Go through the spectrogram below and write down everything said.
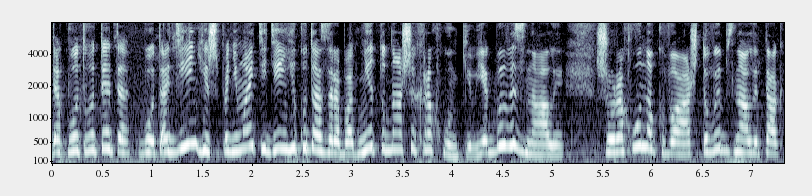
так вот, вот это, вот, а деньги ж, понимаете, деньги куди зарабатывать? Нету наших рахунків. Якби ви знали, що рахунок ваш, то ви б знали так.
